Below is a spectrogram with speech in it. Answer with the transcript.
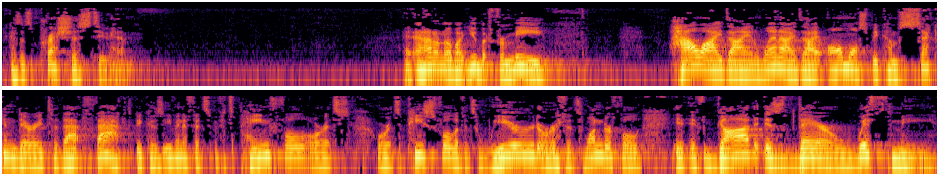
because it's precious to him. And, I don't know about you, but for me, how I die and when I die almost becomes secondary to that fact because even if it's, if it's painful or it's, or it's peaceful, if it's weird or if it's wonderful, if, if God is there with me,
